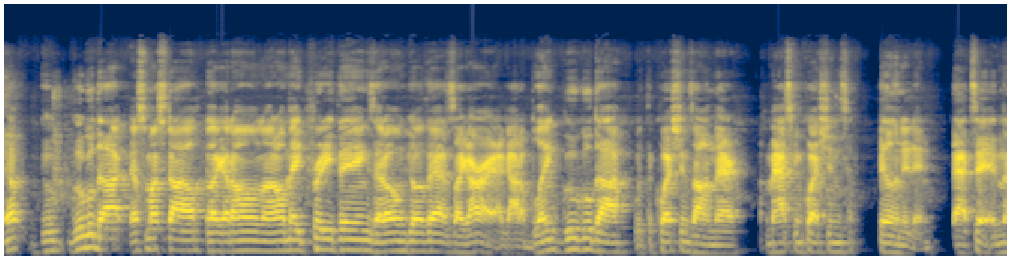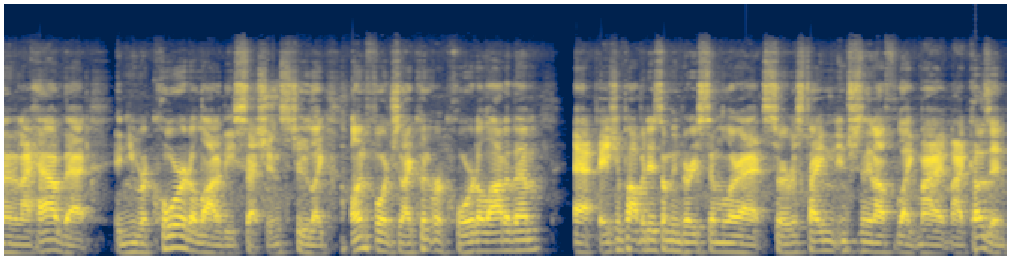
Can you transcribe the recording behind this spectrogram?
Yep, Google Doc. That's my style. Like I don't, I don't make pretty things. I don't go that. It's like, all right, I got a blank Google Doc with the questions on there. I'm asking questions, filling it in. That's it. And then I have that, and you record a lot of these sessions too. Like, unfortunately, I couldn't record a lot of them at Patient Pop. I did something very similar at Service Titan. Interestingly enough, like my my cousin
